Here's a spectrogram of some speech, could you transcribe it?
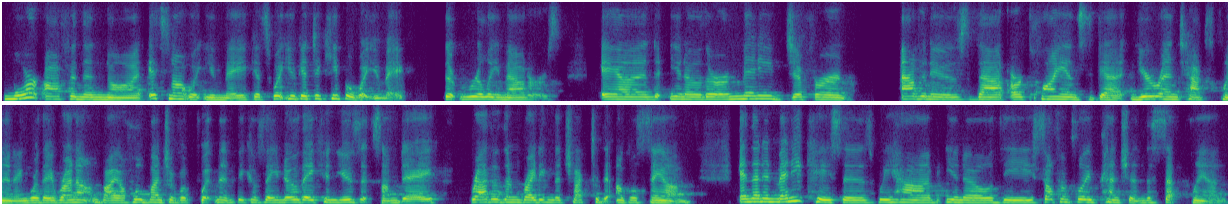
more often than not, it's not what you make, it's what you get to keep of what you make that really matters. And, you know, there are many different avenues that our clients get year end tax planning, where they run out and buy a whole bunch of equipment because they know they can use it someday rather than writing the check to the Uncle Sam. And then in many cases, we have, you know, the self employed pension, the SEP plan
